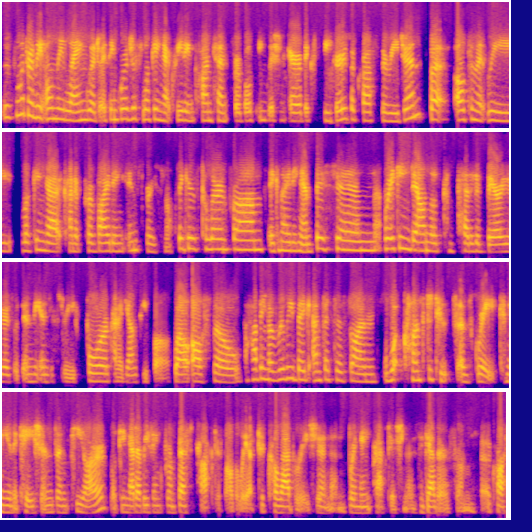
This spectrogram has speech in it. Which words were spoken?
is literally only language. I think we're just looking at creating content for both English and Arabic speakers across the region, but ultimately looking at kind of providing inspirational figures to learn from, igniting ambition, breaking down those competitive barriers within the industry for kind of young people, while also having a really big emphasis on what constitutes as great communications and PR, looking at everything from best practice all the way up to collaboration and bringing practitioners together from across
